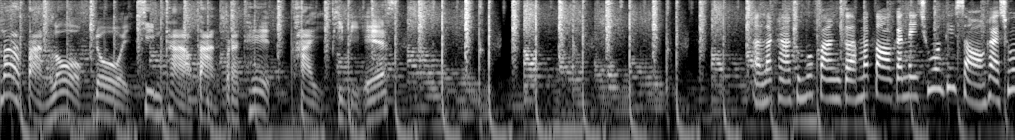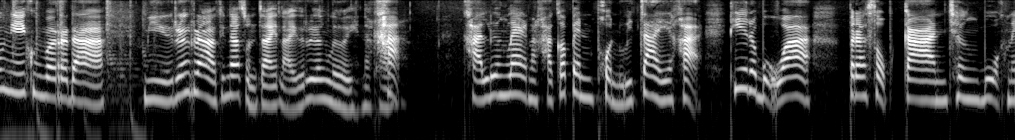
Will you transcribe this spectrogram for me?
หน้าต่างโลกโดยทีมข่าวต่างประเทศไทย PBS เอาละค่ะคุณผู้ฟังกลับมาต่อกันในช่วงที่ 2 ค่ะ ช่วงนี้คุณวรดา มีเรื่องราวที่น่าสนใจหลายเรื่องเลยนะคะค่ะ ค่ะเรื่องแรกนะคะ ก็เป็นผลวิจัยค่ะ ที่ระบุว่าประสบการณ์เชิงบวกใน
